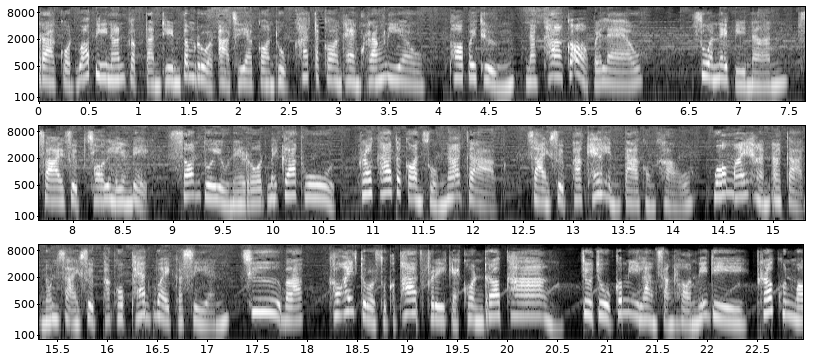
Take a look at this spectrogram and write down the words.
ปรากฏว่าปีนั้นกับตันทีมตำรวจอาชญากรถูกฆาตกรแทงครั้งเดียว พอไปถึงนักฆ่าก็ออกไปแล้ว ส่วนในปีนั้นสายสืบชอเวยังเด็ก ซ่อนตัวอยู่ในรถไม่กล้าพูด เพราะฆาตกรสวมหน้ากากสายสืบพักแค่เห็นตาของเขา ว่าไม้หันอากาศนนสายสืบพักพบแพทย์วัยเกษียณ ชื่อบัก เขาให้ตรวจสุขภาพฟรีแก่คนรอบข้าง จู่ๆก็มีลางสังหรณ์ไม่ดี เพราะคุณหมอ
